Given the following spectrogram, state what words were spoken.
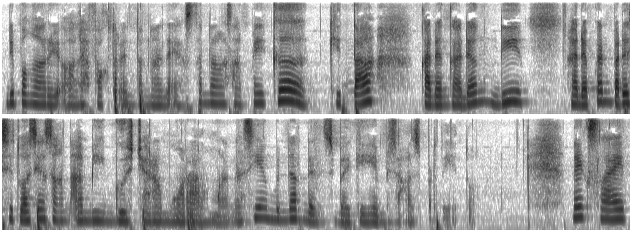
dipengaruhi oleh faktor internal dan eksternal sampai ke kita kadang-kadang dihadapkan pada situasi yang sangat ambigu secara moral mana sih yang benar dan sebagainya misalkan seperti itu next slide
